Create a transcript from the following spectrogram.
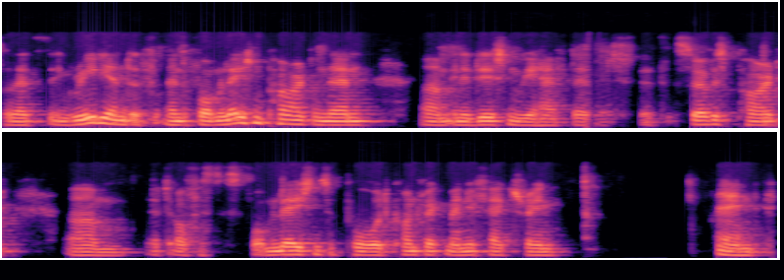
So that's the ingredient and the formulation part. And then um, in addition, we have that, that service part um, that offers formulation support, contract manufacturing. And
